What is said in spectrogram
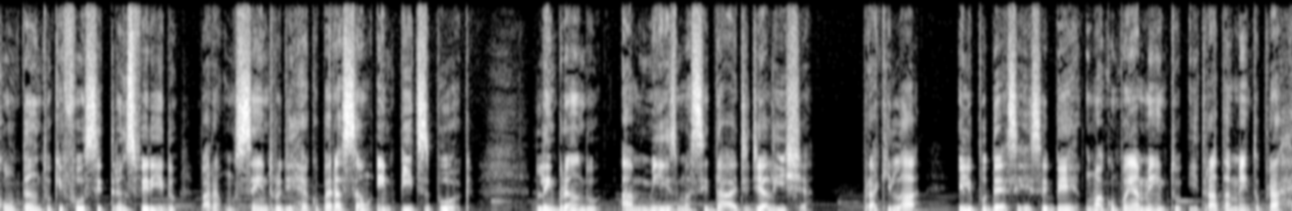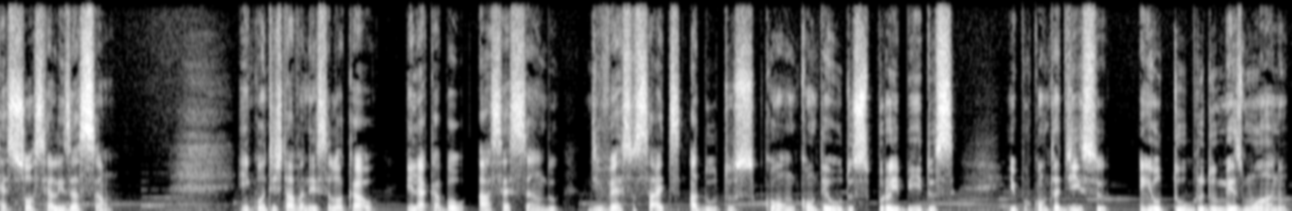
contanto que fosse transferido para um centro de recuperação em Pittsburgh, lembrando a mesma cidade de Alicia, para que lá ele pudesse receber um acompanhamento e tratamento para ressocialização. Enquanto estava nesse local, ele acabou acessando diversos sites adultos com conteúdos proibidos e, por conta disso, em outubro do mesmo ano,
